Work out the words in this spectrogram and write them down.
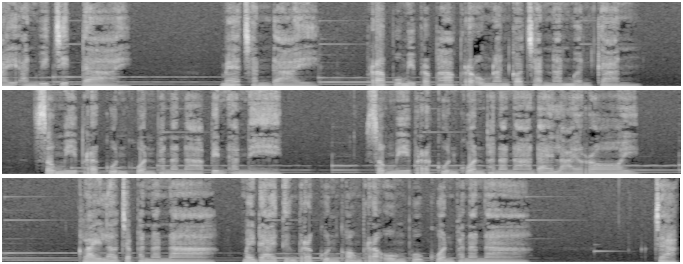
ลัยอันวิจิตรได้ แม้ฉันใด พระผู้มีพระภาคพระองค์นั้นก็ฉันนั้นเหมือนกัน ทรงมีพระคุณควรพรรณนาเป็นอเนก ทรงมีพระคุณควรพรรณนาได้หลายร้อย ใครเล่าจะพรรณนาไม่ได้ถึงพระคุณของพระองค์ผู้ควรพรรณนา จาก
